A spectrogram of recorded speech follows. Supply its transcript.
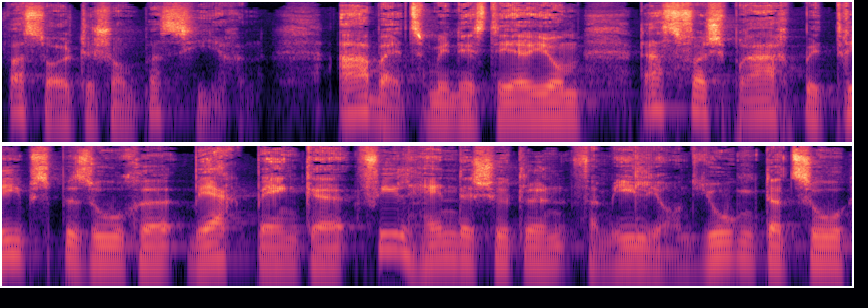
was sollte schon passieren? Arbeitsministerium, das versprach Betriebsbesuche, Werkbänke, viel Händeschütteln, Familie und Jugend dazu,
